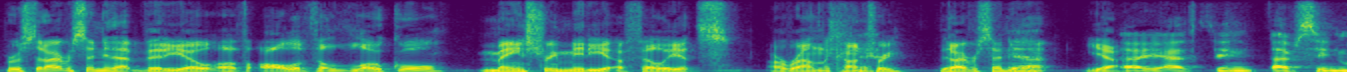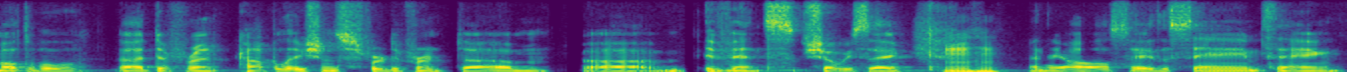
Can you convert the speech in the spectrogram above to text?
Bruce, did I ever send you that video of all of the local mainstream media affiliates around the country? Did I ever send you Yeah. that? Yeah. Uh, yeah, I've seen I've seen multiple uh, different compilations for different um, um, events, shall we say, hmm and they all say the same thing.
